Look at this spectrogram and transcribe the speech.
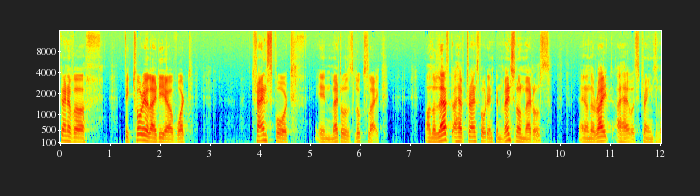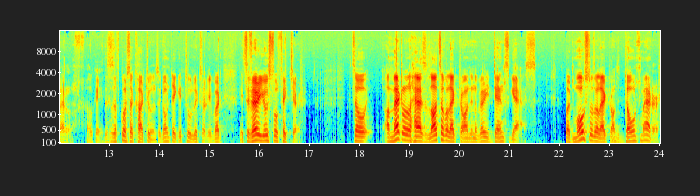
kind of a pictorial idea of what transport in metals looks like on the left, I have transport in conventional metals, and on the right, I have a strange metal. Okay, this is, of course, a cartoon, so don't take it too literally, but it's a very useful picture. So a metal has lots of electrons in a very dense gas, but most of the electrons don't matter.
